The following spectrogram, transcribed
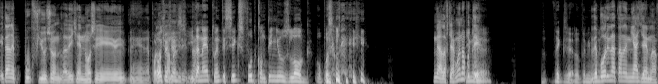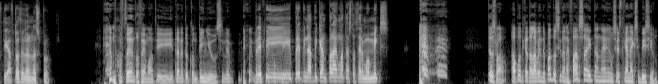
ήταν poop fusion, δηλαδή είχε ενώσει ε, πολλά όχι, όχι, μαζί. όχι. Α, Ήταν 26 foot continuous log, όπως λέει. Ναι, αλλά φτιαγμένο από τι; Είναι... Δεν ξέρω. Δεν, ήμουν Δεν μπορεί να ήταν μια γέννα αυτή, αυτό θέλω να σου πω. Αυτό είναι το θέμα, ότι ήταν το continuous. Είναι... πρέπει, πρέπει να μπήκαν πράγματα στο Thermomix. Τέλος πάντων, από ό,τι καταλαβαίνετε πάντως ήταν φάρσα, ήταν ε, ουσιαστικά ένα exhibition.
